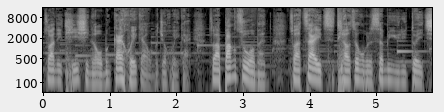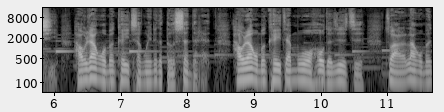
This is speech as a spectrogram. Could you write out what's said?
主啊，你提醒了我们该悔改，我们就悔改。主啊，帮助我们，主啊，再一次调整我们的生命与你对齐，好让我们可以成为那个得胜的人，好让我们可以在幕后的日子，主啊，让我们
